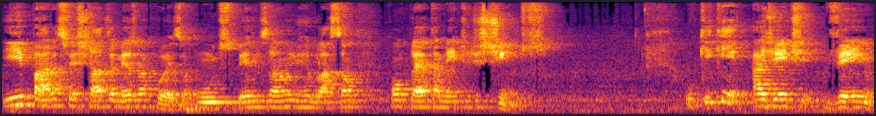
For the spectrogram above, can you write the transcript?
e para as fechadas a mesma coisa, um de supervisão e de regulação completamente distintos. O que, que a gente vem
